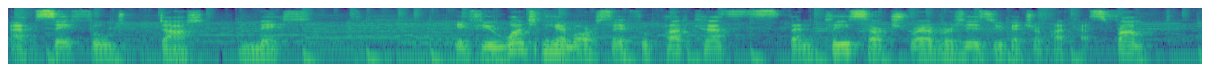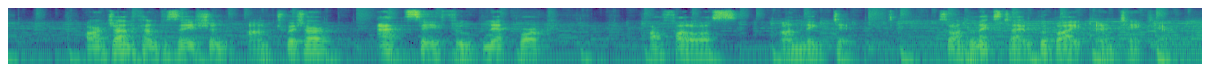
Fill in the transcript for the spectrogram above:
at safefood.net. If you want to hear more Safe Food podcasts, then please search wherever it is you get your podcasts from, or join the conversation on Twitter at Safe Food Network, or follow us on LinkedIn. So until next time, goodbye and take care.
